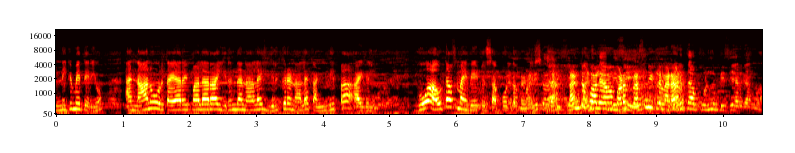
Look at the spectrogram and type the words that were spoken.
என்றைக்குமே தெரியும். அண்ட் நானும் ஒரு தயாரிப்பாளராக இருந்தனால இருக்கிறனால கண்டிப்பாக I will go out of my way to support the producer Dandupalya படம் பிரஸ் மீட்ல மேடம் அனிதா பொண்ணு பிஸியா இருக்காங்களா?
